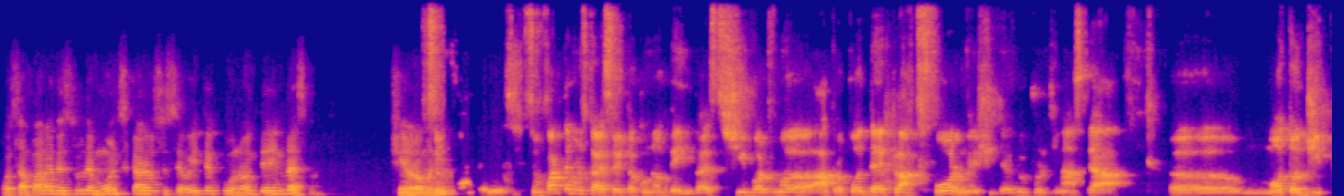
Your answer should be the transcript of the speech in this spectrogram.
o să apară destul de mulți care o să se uite cu un ochi de investment. Și în România. Sunt foarte mulți, Sunt foarte mulți care se uită cu un ochi de invest și vor, apropo de platforme și de lucruri din astea, MotoGP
